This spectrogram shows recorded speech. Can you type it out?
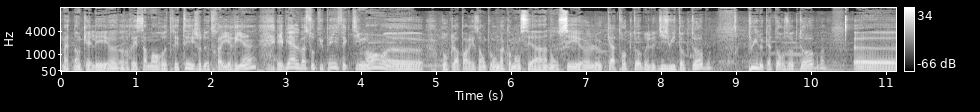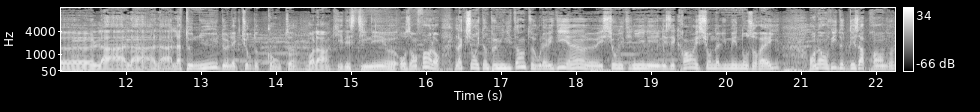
maintenant qu'elle est récemment retraitée, je ne trahis rien, eh bien elle va s'occuper effectivement, donc là par exemple on a commencé à annoncer le 4 octobre et le 18 octobre, puis le 14 octobre, euh, la, tenue de lecture de contes, voilà, qui est destinée euh, aux enfants. Alors l'action est un peu militante, vous l'avez dit, hein, euh, et si on éteignait les, écrans, et si on allumait nos oreilles, on a envie de désapprendre,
